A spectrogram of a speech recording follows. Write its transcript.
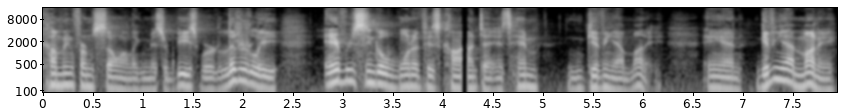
coming from someone like Mr. Beast where literally every single one of his content is him giving out money. And giving out money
